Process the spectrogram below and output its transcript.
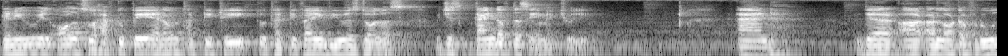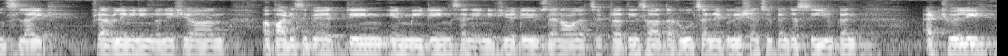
then you will also have to pay around 33 to 35 US dollars which is kind of the same actually. And there are a lot of rules like traveling in Indonesia uh, participating in meetings and initiatives and all etc these are the rules and regulations you can just see. You can actually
